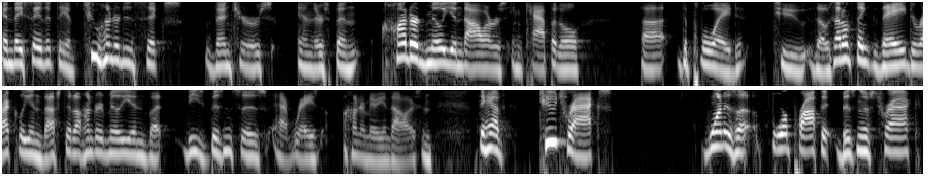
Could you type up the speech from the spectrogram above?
And they say that they have 206 ventures and there's been $100 million in capital uh, deployed to those. I don't think they directly invested 100 million, but these businesses have raised 100 million dollars, and they have two tracks. One is a for-profit business track,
